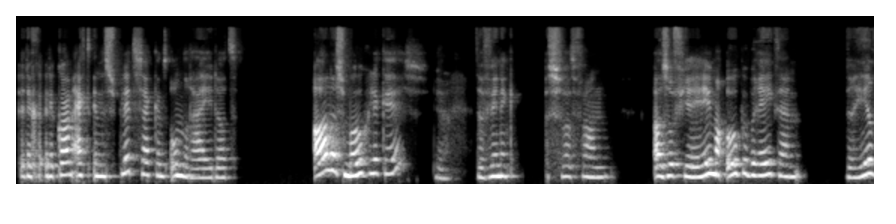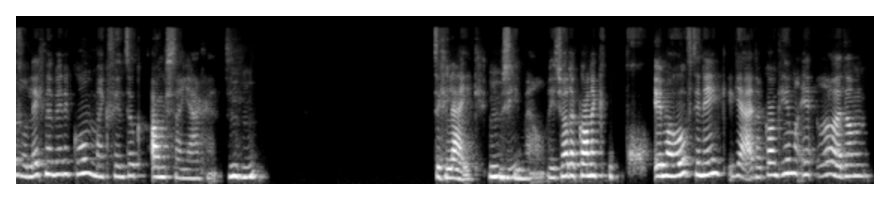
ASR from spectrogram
er, er kan echt in een split second omdraaien dat alles mogelijk is. Ja. Dat vind ik een soort van, alsof je helemaal openbreekt en er heel veel licht naar binnen komt. Maar ik vind het ook angstaanjagend. Tegelijk, Mhm. misschien wel. Weet je wel, dan kan ik in mijn hoofd in één keer, ja, dan kan ik helemaal in, oh, dan,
